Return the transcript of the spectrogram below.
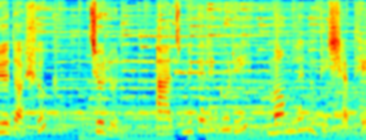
প্রিয় দর্শক চলুন আজ মিতালি ঘুরি মংলা নদীর সাথে।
